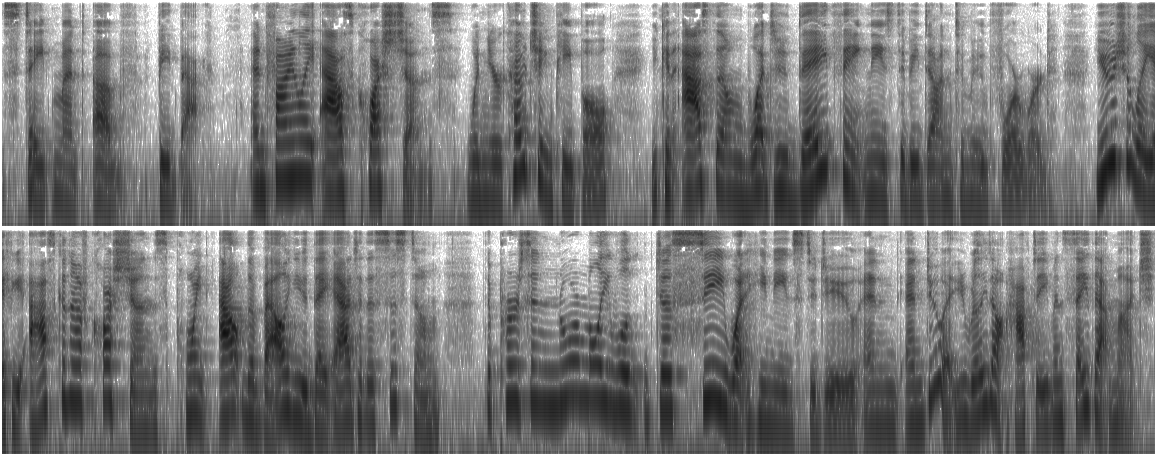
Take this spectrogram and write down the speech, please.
statement of feedback. And finally, ask questions. When you're coaching people, you can ask them what do they think needs to be done to move forward. Usually, if you ask enough questions, point out the value they add to the system, the person normally will just see what he needs to do and and do it. You really don't have to even say that much.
